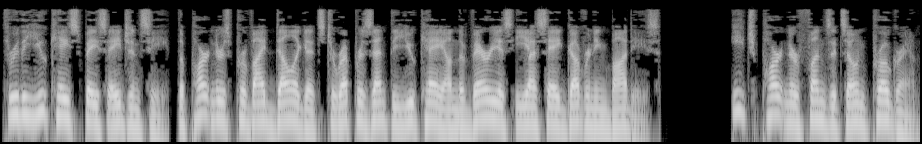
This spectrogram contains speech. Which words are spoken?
Through the UK Space Agency, the partners provide delegates to represent the UK on the various ESA governing bodies. Each partner funds its own programme.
